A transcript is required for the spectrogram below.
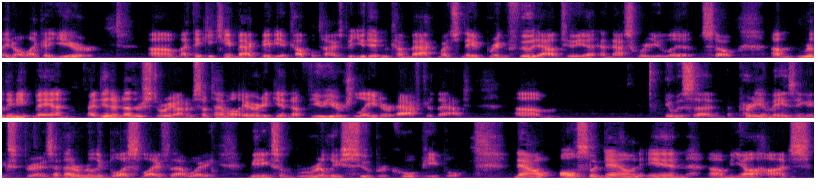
you know, like a year. Um, I think he came back maybe a couple times, but you didn't come back much. And they would bring food out to you, and that's where you live. So, um, really neat man. I did another story on him. Sometime I'll air it again a few years later after that. Um, it was a, a, pretty amazing experience. I've had a really blessed life that way, meeting some really super cool people. Now, also down in um, Yachats,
